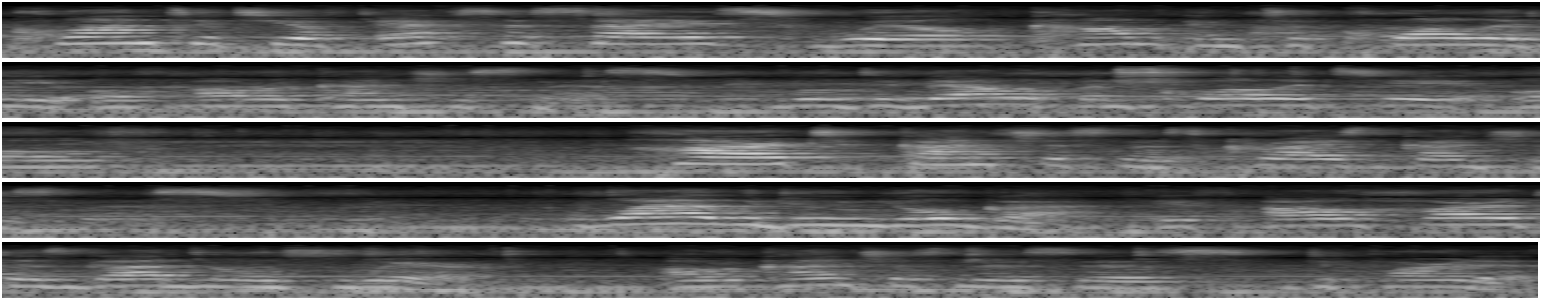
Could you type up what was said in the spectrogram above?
quantity of exercise will come into quality of our consciousness. Will develop in quality of heart consciousness, Christ consciousness. Why are we doing yoga? If our heart is God knows where, our consciousness is departed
